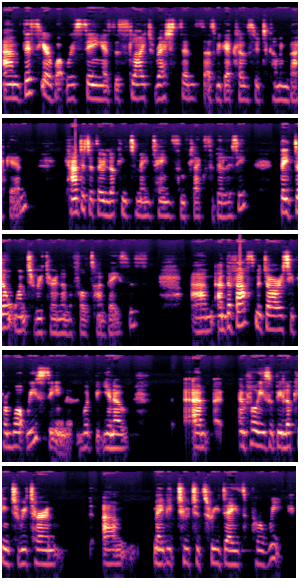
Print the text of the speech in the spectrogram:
Um, this year, what we're seeing is a slight reticence as we get closer to coming back in. Candidates are looking to maintain some flexibility. They don't want to return on a full time basis. Um, and the vast majority, from what we've seen, would be, you know, um, employees would be looking to return um, maybe two to three days per week.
